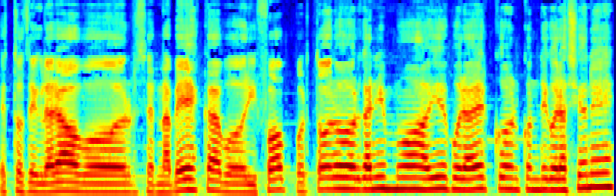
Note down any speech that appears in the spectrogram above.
Esto es declarado por Cernapesca, por IFOP, por todos los organismos habidos por haber con, con decoraciones.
